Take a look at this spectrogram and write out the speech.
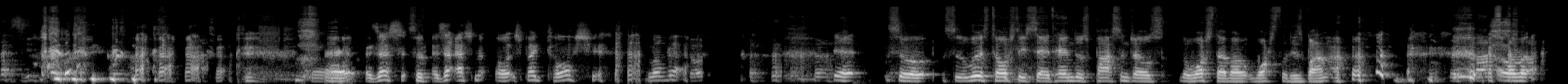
that. uh, is this so, is that Isma- Oh, it's Big Tosh. Love that. yeah. So, so Lewis Toshney said Hendo's passengers the worst ever, worse than his banter. I love it.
